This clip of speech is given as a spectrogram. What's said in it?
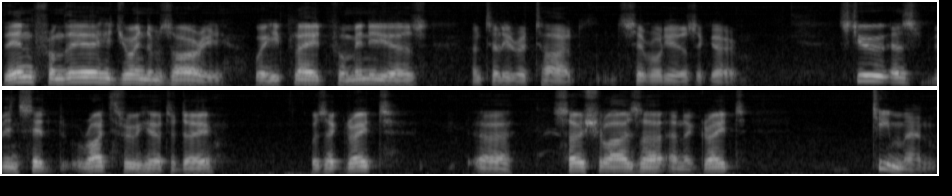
Then from there, he joined Mzari, where he played for many years until he retired several years ago. Stu, as been said right through here today, was a great uh, socializer and a great team man.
